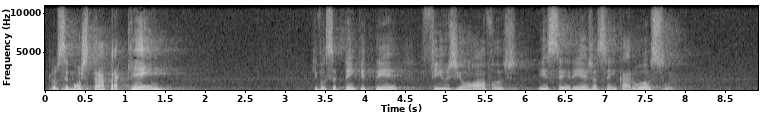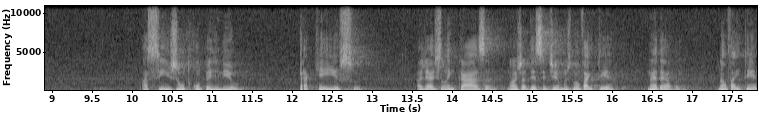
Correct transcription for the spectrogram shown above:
para você mostrar para quem que você tem que ter fios de ovos e cereja sem caroço assim, junto com pernil. Para que isso? Aliás, lá em casa, nós já decidimos, não vai ter, né, Débora? Não vai ter.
